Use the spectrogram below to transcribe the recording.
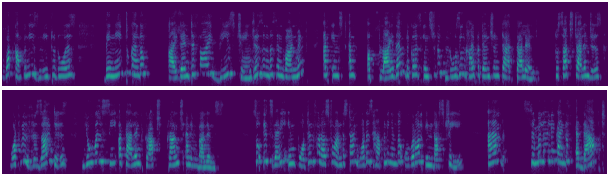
what companies need to do is they need to kind of identify these changes in this environment and, inst and apply them because instead of losing high potential ta talent to such challenges, what will result is you will see a talent crunch, crunch and imbalance. So it's very important for us to understand what is happening in the overall industry and similarly kind of adapt,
